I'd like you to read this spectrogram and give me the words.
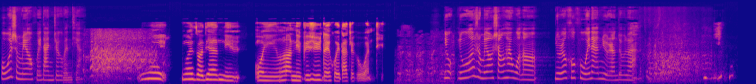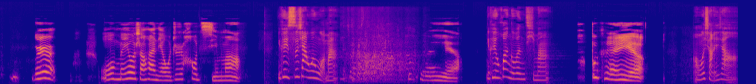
我为什么要回答你这个问题啊？因为因为昨天你我赢了，你必须得回答这个问题。你你为什么要伤害我呢？女人何苦为难女人，对不对？不是，我没有伤害你，我就是好奇嘛。你可以私下问我吗？不可以，你可以换个问题吗？不可以。哦、我想一下啊，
